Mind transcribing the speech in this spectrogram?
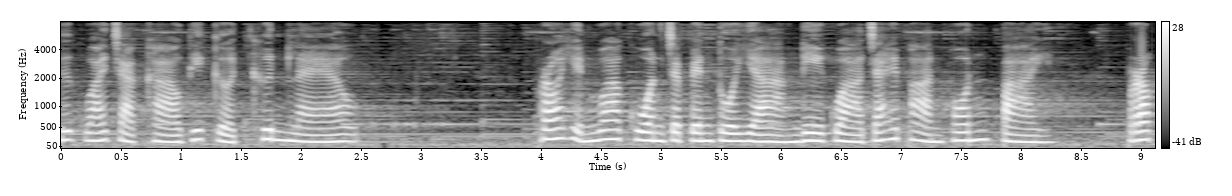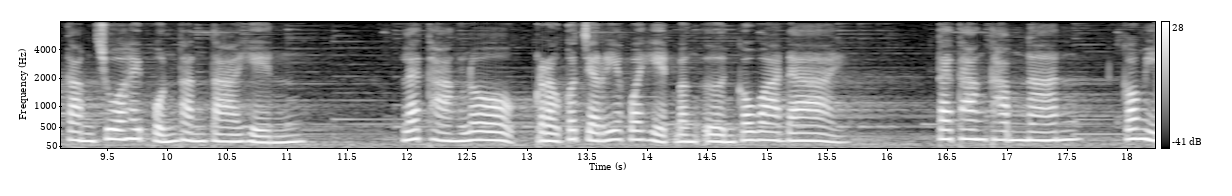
ทึกไว้จากข่าวที่เกิดขึ้นแล้ว เพราะเห็นว่าควรจะเป็นตัวอย่างดีกว่าจะให้ผ่านพ้นไป เพราะกรรมชั่วให้ผลทันตาเห็น และทางโลกเราก็จะเรียกว่าเหตุบังเอิญก็ว่าได้ แต่ทางธรรมนั้นก็มี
